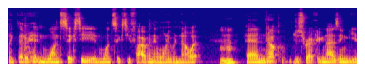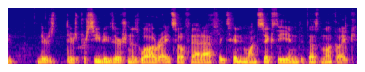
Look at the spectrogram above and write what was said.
like that are hitting 160 and 165 and they won't even know it. Mm-hmm. And Yep. just recognizing you there's there's perceived exertion as well, right? So if that athlete's hitting 160 and it doesn't look like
